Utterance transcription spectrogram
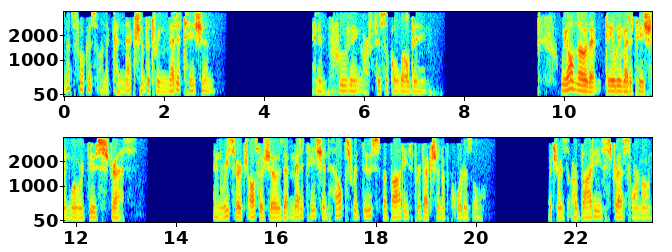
Let's focus on the connection between meditation and improving our physical well-being. We all know that daily meditation will reduce stress. And research also shows that meditation helps reduce the body's production of cortisol, which is our body's stress hormone.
